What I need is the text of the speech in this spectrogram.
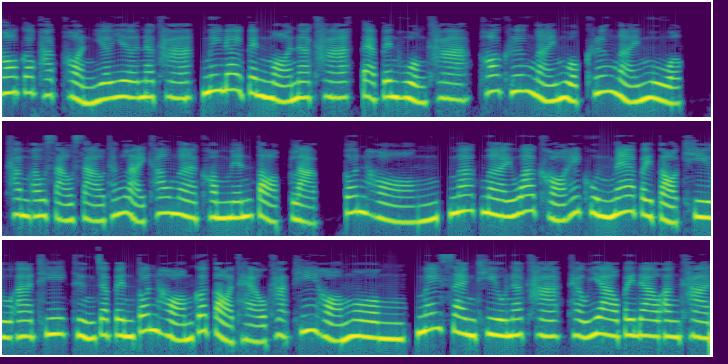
่อก็พักผ่อนเยอะๆนะคะ ไม่ได้เป็นหมอนะคะ แต่เป็นห่วงค่ะ พ่อเครื่องหมายหมวกเครื่องหมายหมวกทำเอาสาวๆทั้งหลายเข้ามาคอมเมนต์ตอบกลับ ต้นหอม มากมายว่าขอให้คุณแม่ไปต่อคิวอาทิถึงจะเป็นต้นหอมก็ต่อแถวค่ะพี่หอมม ไม่แซงคิวนะคะ แถวยาวไปดาวอังคาร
